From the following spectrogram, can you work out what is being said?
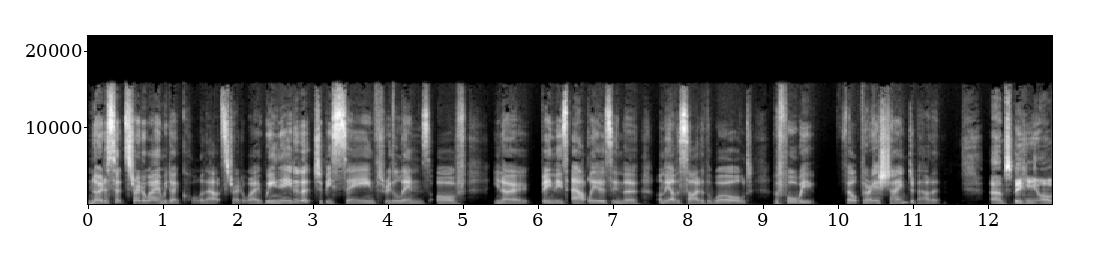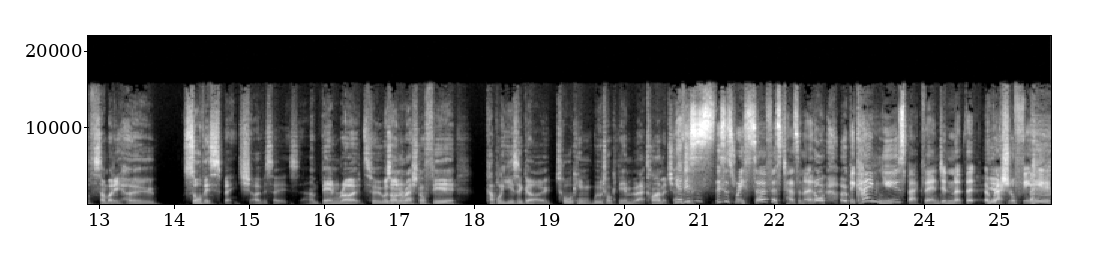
notice it straight away and we don't call it out straight away. We needed it to be seen through the lens of, you know, being these outliers in the on the other side of the world before we felt very ashamed about it. Um, speaking of somebody who saw this speech overseas, um, Ben Rhodes, who was on Irrational Fear a couple of years ago, talking. We were talking to him about climate change. Yeah, this is this has resurfaced, hasn't it? Or, or it became news back then, didn't it? That Yeah. irrational fear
